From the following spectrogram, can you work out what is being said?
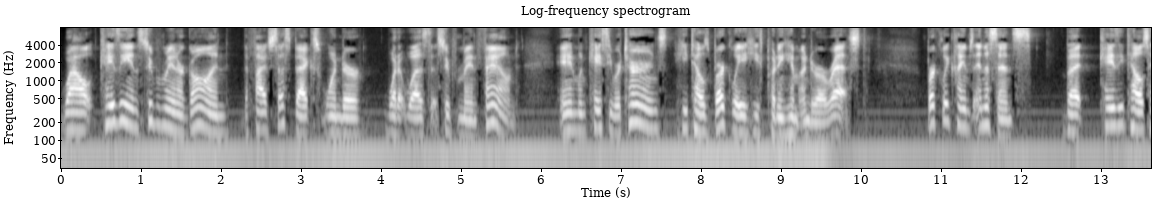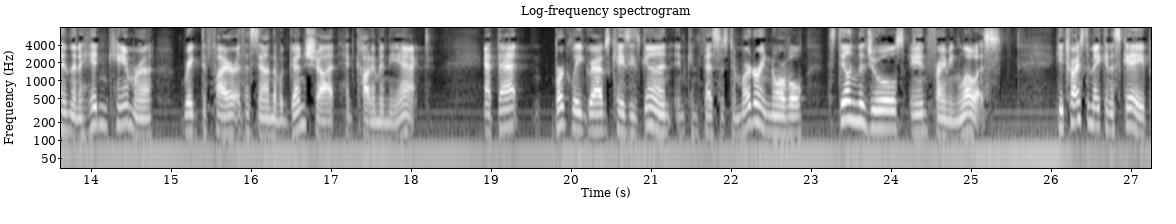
While Casey and Superman are gone, the five suspects wonder what it was that Superman found, and when Casey returns, he tells Berkeley he's putting him under arrest. Berkeley claims innocence, but Casey tells him that a hidden camera rigged to fire at the sound of a gunshot had caught him in the act. At that, Berkeley grabs Casey's gun and confesses to murdering Norval, stealing the jewels, and framing Lois. He tries to make an escape,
